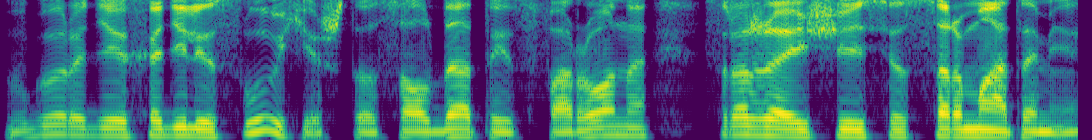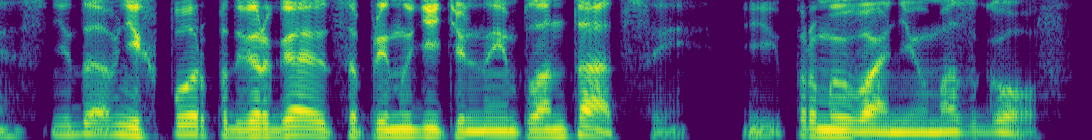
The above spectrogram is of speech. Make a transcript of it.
В городе ходили слухи, что солдаты из Фарона, сражающиеся с сарматами, с недавних пор подвергаются принудительной имплантации и промыванию мозгов.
